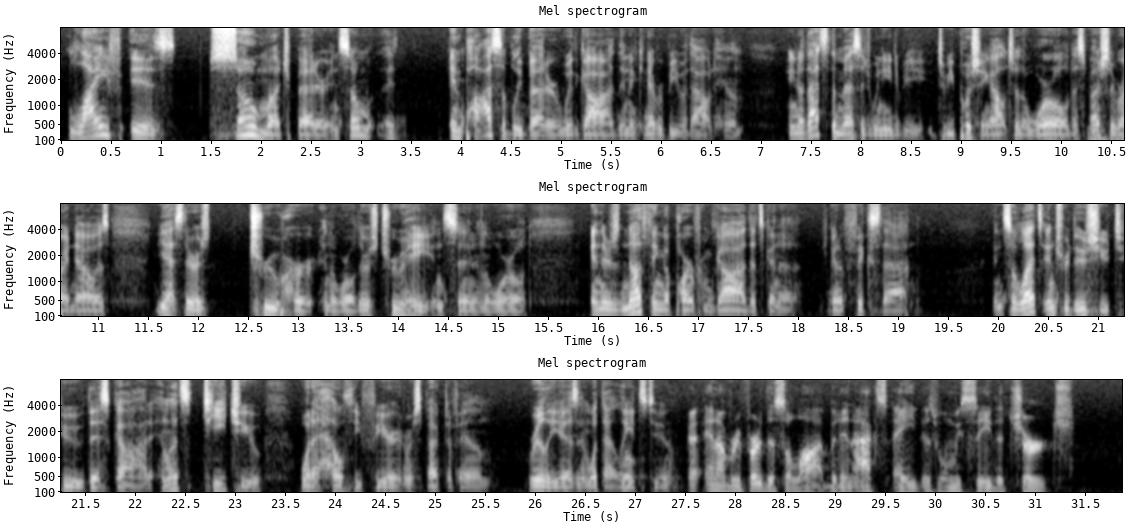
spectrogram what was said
life is so much better and so impossibly better with God than it can ever be without Him. You know, that's the message we need to be to be pushing out to the world, especially Mhm. right now. Is yes, there is true hurt in the world. There's true hate and sin in the world, and there's nothing apart from God that's gonna gonna fix that. And so let's introduce you to this God, and let's teach you what a healthy fear and respect of Him really is, and what that Well, leads to. And I've referred this a lot, but in Acts 8 is when we see the church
